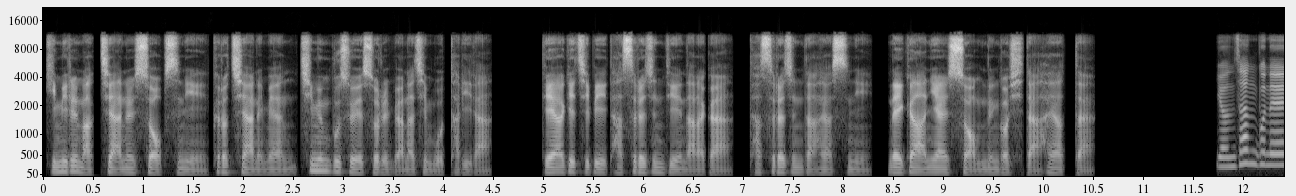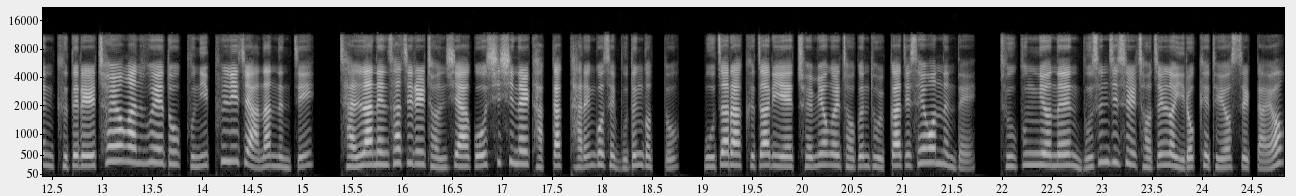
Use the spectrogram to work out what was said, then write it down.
기미를 막지 않을 수 없으니 그렇지 않으면 치면부수의 소를 면하지 못하리라. 대학의 집이 다스려진 뒤에 나라가 다스려진다 하였으니 내가 아니할 수 없는 것이다 하였다. 연산군은 그들을 처형한 후에도 분이 풀리지 않았는지 잘라낸 사지를 전시하고 시신을 각각 다른 곳에 묻은 것도 모자라 그 자리에 죄명을 적은 돌까지 세웠는데 두 궁녀는 무슨 짓을 저질러 이렇게 되었을까요?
